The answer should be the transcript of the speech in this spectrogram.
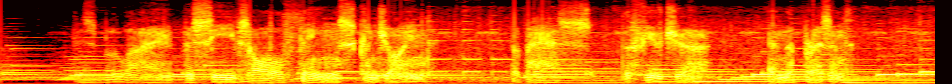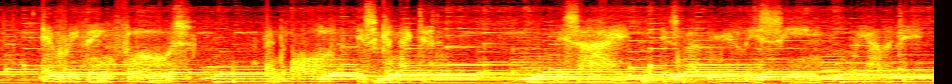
This blue eye perceives all things conjoined. The past, the future, and the present. Everything flows, and all is connected. This eye is not merely seeing reality,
